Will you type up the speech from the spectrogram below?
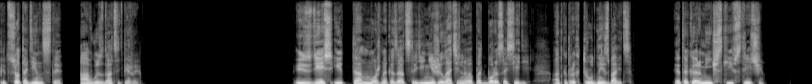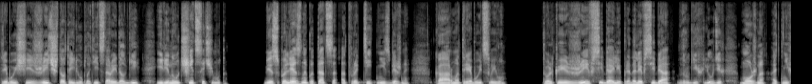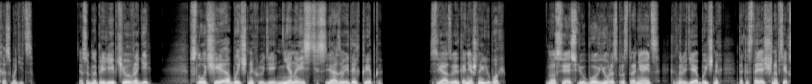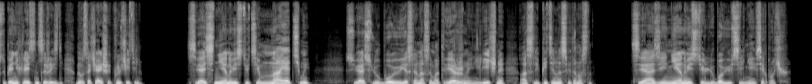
511 август 21 И здесь, и там можно оказаться среди нежелательного подбора соседей, от которых трудно избавиться. Это кармические встречи, требующие сжить что-то или уплатить старые долги, или научиться чему-то. Бесполезно пытаться отвратить неизбежное. Карма требует своего. Только изжив себя или преодолев себя в других людях, можно от них освободиться. Особенно прилипчивы враги. В случае обычных людей ненависть связывает их крепко. Связывает, конечно, и любовь. Но связь с любовью распространяется как на людей обычных, так и стоящих на всех ступенях лестницы жизни, до высочайших включительно. Связь с ненавистью темна и от тьмы. Связь любовью, если она самоотверженная и не личная, ослепительно светоносна. Связи ненавистью любовью сильнее всех прочих.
